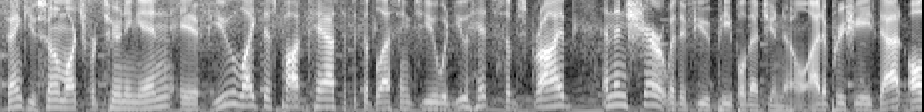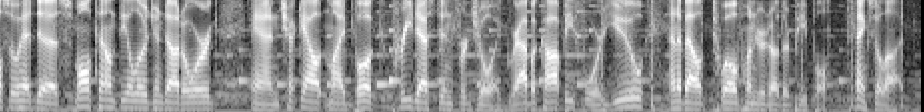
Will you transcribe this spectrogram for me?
Thank you so much for tuning in. If you like this podcast, if it's a blessing to you, would you hit subscribe and then share it with a few people that you know? I'd appreciate that. Also, head to smalltowntheologian.org and check out my book, Predestined for Joy. Grab a copy for you and about 1,200 other people. Thanks a lot.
